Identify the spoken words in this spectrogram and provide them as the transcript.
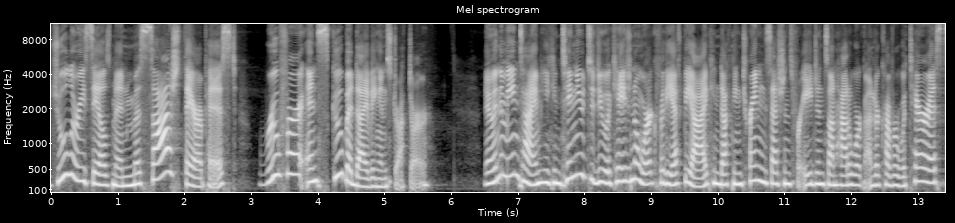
jewelry salesman, massage therapist, roofer, and scuba diving instructor. Now, in the meantime, he continued to do occasional work for the FBI, conducting training sessions for agents on how to work undercover with terrorists,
